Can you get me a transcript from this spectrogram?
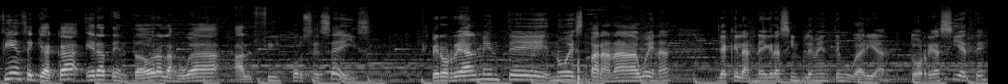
Fíjense que acá era tentadora la jugada alfil por c6, pero realmente no es para nada buena, ya que las negras simplemente jugarían torre a 7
